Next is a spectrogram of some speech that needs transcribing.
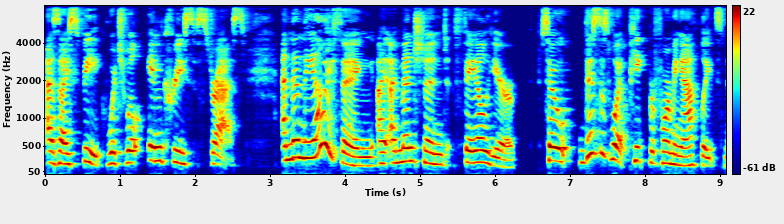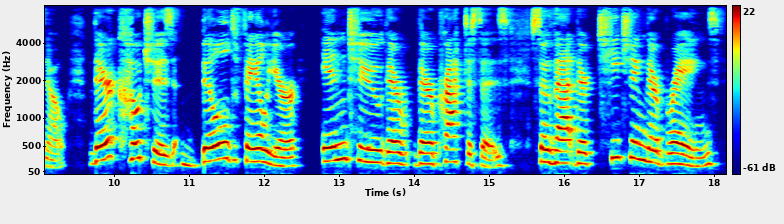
as I speak, which will increase stress. And then the other thing I, I mentioned failure. So this is what peak performing athletes know. Their coaches build failure into their, their practices so that they're teaching their brains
